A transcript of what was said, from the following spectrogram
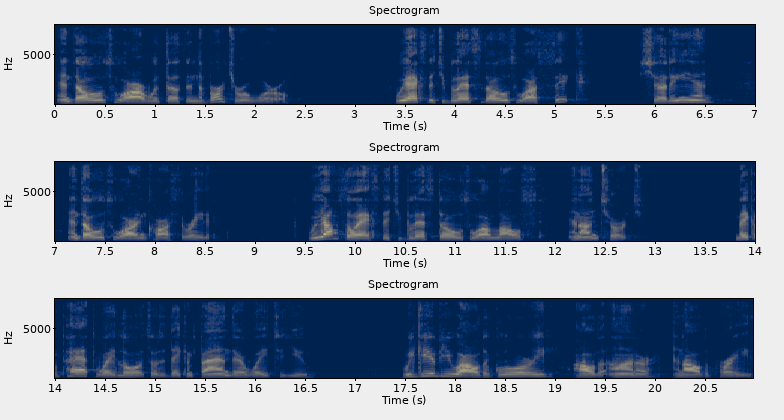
and those who are with us in the virtual world. We ask that you bless those who are sick, shut in, and those who are incarcerated. We also ask that you bless those who are lost and unchurched. Make a pathway, Lord, so that they can find their way to you. We give you all the glory, all the honor, and all the praise.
